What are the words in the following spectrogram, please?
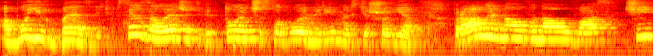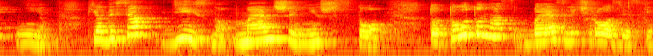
або їх безліч. Все залежить від тої числової нерівності, що є. Правильна вона у вас чи ні. 50 дійсно менше, ніж 100. То тут у нас безліч розв'язків.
